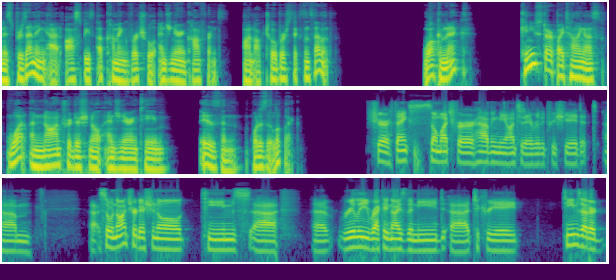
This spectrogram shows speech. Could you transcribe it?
and is presenting at OSPE's upcoming virtual engineering conference on October 6th and 7th. Welcome, Nick. Can you start by telling us what a non traditional engineering team is and what does it look like? Sure. Thanks so much for having me on today. Really appreciate it. Um, uh, so, non traditional teams uh, uh, really recognize the need uh, to create teams that are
